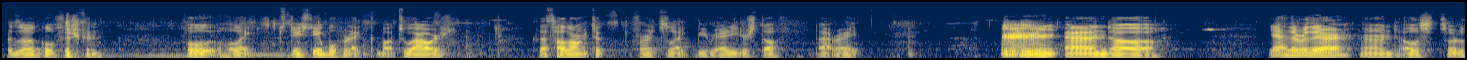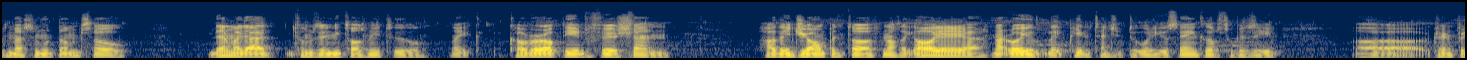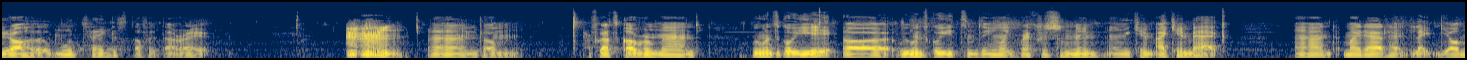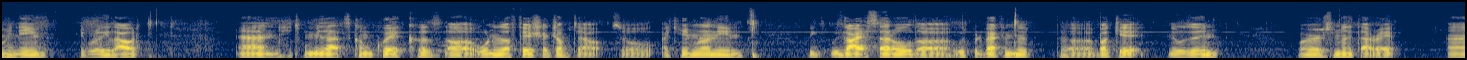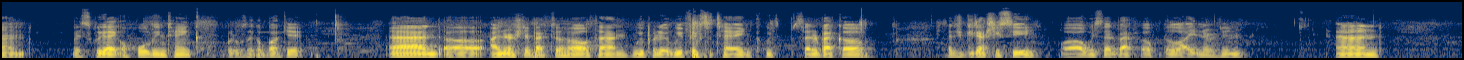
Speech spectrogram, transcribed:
where the goldfish can hold, hold like stay stable for like about two hours. Cause that's how long it took for it to like be ready or stuff. That right? and uh, yeah, they were there, and I was sort of messing with them, so then my dad comes in, he tells me to like cover up the angelfish and how they jump and stuff, and I was like, oh yeah, yeah, yeah. Not really like paying attention to what he was saying because I was too busy uh trying to figure out how to move the tank and stuff like that, right? and um, I forgot to cover him, and we went to go eat. Uh, we went to go eat something like breakfast or something, and we came. I came back, and my dad had like yelled my name like really loud and he told me that to come quick because uh, one of the fish had jumped out. So I came running. We, we got it settled. Uh, we put it back in the, the bucket it was in, or something like that, right? And basically like a holding tank, but it was like a bucket. And uh, I nursed it back to health, and we put it. We fixed the tank. We set it back up. As you can actually see, uh, we set it back up with the light and everything. And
